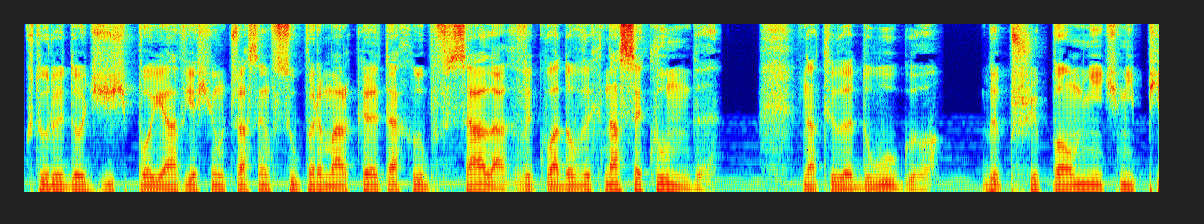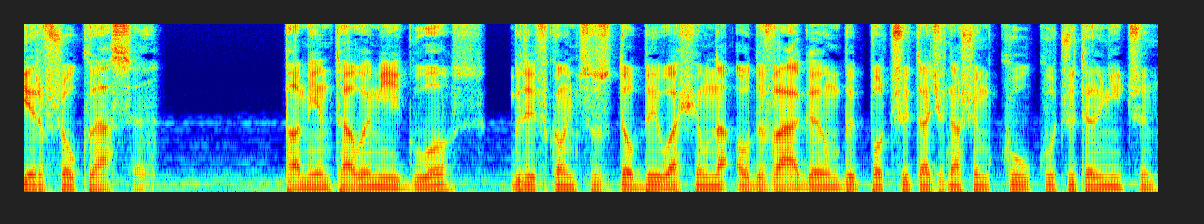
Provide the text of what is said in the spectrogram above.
który do dziś pojawia się czasem w supermarketach lub w salach wykładowych na sekundę, na tyle długo, by przypomnieć mi pierwszą klasę. Pamiętałem jej głos, gdy w końcu zdobyła się na odwagę, by poczytać w naszym kółku czytelniczym.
